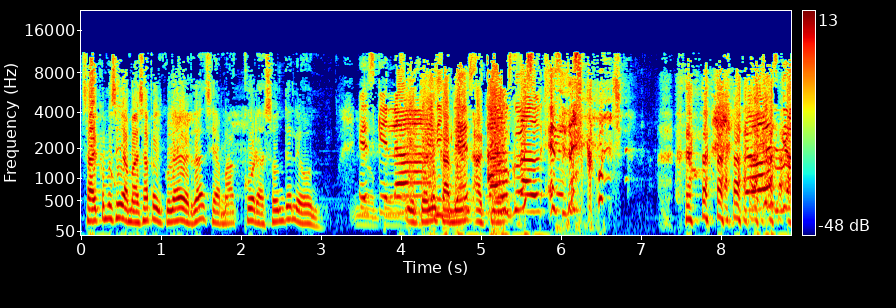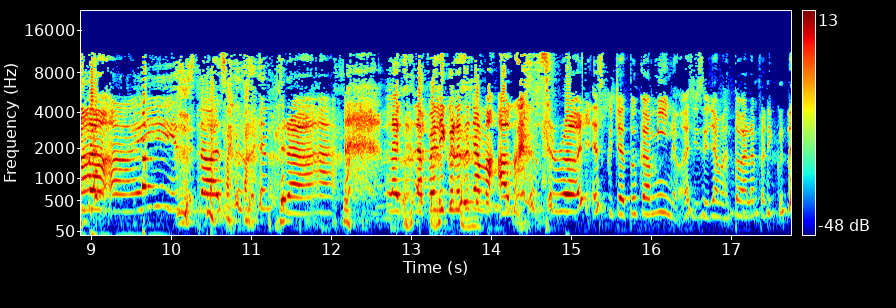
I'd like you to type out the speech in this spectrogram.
¿Sabe cómo se llama esa película de verdad? Se llama Corazón de León. Es que la... Y entonces le cambian inglés, aquí. August es escucha. No, es que estaba... Ay, estabas concentrada. La, la película se llama August Rush, escucha tu camino. Así se llama toda la película.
